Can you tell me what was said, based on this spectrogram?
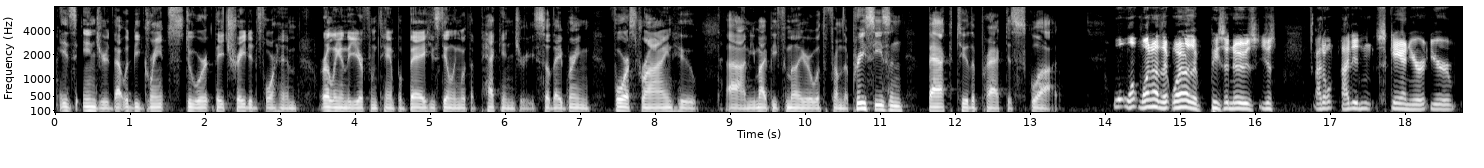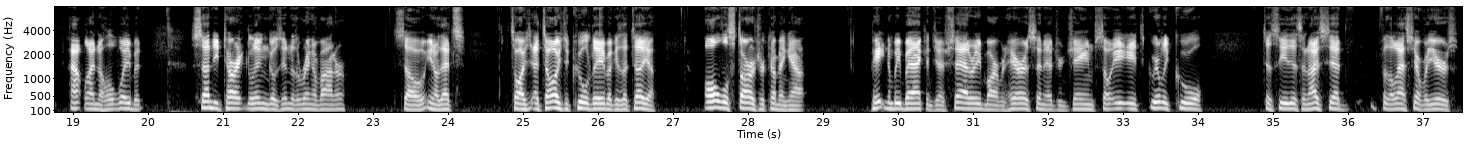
is injured. That would be Grant Stewart. They traded for him early in the year from Tampa Bay. He's dealing with a pec injury. So they bring Forrest Rhyne, who um, you might be familiar with from the preseason, back to the practice squad. One other one other piece of news. Just I don't I didn't scan your your outline the whole way, but Sunday Tarik Glenn goes into the Ring of Honor. So you know that's it's always it's always a cool day because I tell you, all the stars are coming out. Peyton will be back, and Jeff Saturday, Marvin Harrison, Edgerrin James. So it, it's really cool to see this. And I said for the last several years,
